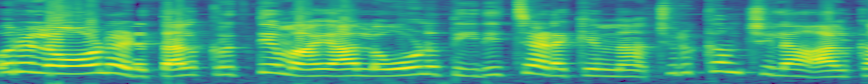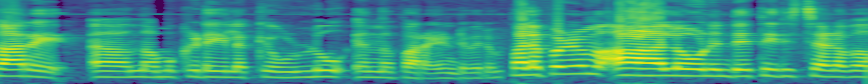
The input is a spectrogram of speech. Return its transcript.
ഒരു ലോൺ എടുത്താൽ കൃത്യമായി ആ ലോൺ തിരിച്ചടയ്ക്കുന്ന ചുരുക്കം ചില ആൾക്കാരെ നമുക്കിടയിലൊക്കെ ഉള്ളൂ എന്ന് പറയേണ്ടി വരും. പലപ്പോഴും ആ ലോണിന്റെ തിരിച്ചടവ്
